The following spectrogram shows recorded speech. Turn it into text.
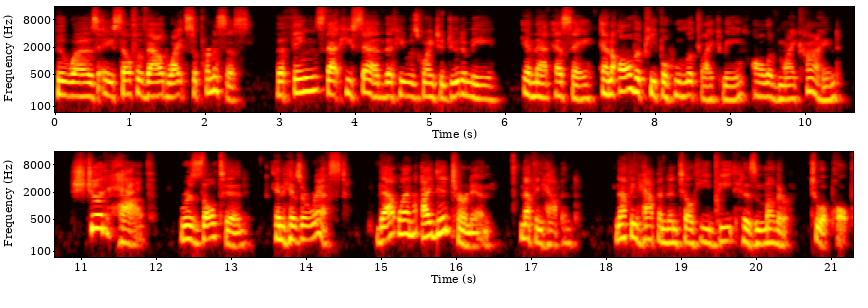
who was a self avowed white supremacist. The things that he said that he was going to do to me in that essay and all the people who looked like me, all of my kind, should have resulted in his arrest. That one I did turn in. Nothing happened. Nothing happened until he beat his mother to a pulp.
